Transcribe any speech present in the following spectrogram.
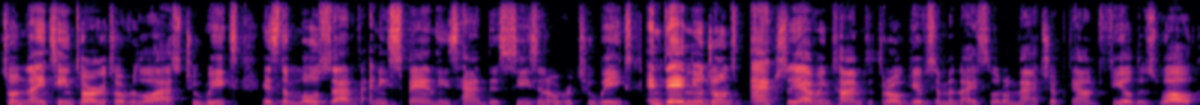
So 19 targets over the last two weeks is the most out of any span he's had this season over two weeks. And Daniel Jones actually having time to throw gives him a nice little matchup downfield as well.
